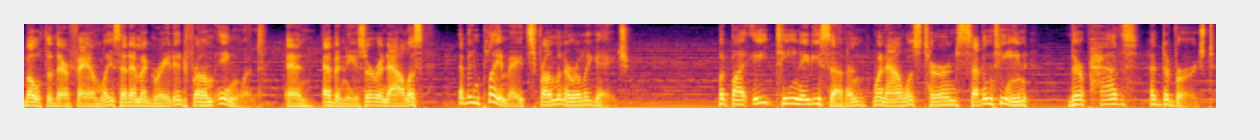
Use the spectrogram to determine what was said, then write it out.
Both of their families had emigrated from England, and Ebenezer and Alice had been playmates from an early age. But by 1887, when Alice turned 17, their paths had diverged.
